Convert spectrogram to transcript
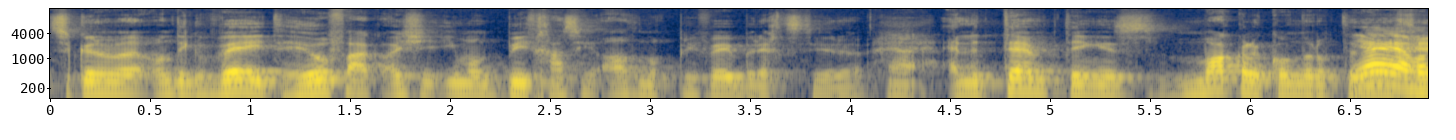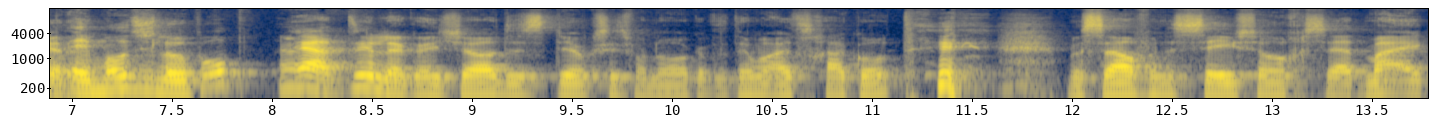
ze kunnen me, want ik weet heel vaak als je iemand biedt, gaan ze je altijd nog privéberichten sturen. Ja. En de tempting is makkelijk om erop te Ja, ja, reageren. want emoties lopen op. Ja, tuurlijk, weet je wel. Dus die heb ik zoiets van, oh, ik heb het helemaal uitgeschakeld. Mezelf in de safe zone gezet. Maar ik,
